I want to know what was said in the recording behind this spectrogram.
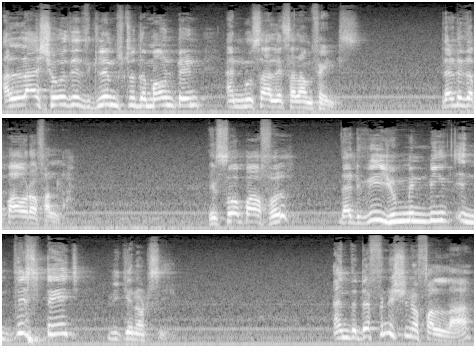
Allah shows his glimpse to the mountain and Musa salam faints. That is the power of Allah. It's so powerful that we human beings in this stage, we cannot see. And the definition of Allah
